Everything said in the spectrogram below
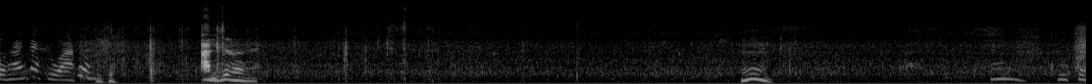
chùa hắn cái chùa. ăn chứ này ừ. Ừ, ok.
